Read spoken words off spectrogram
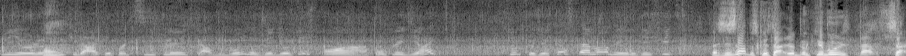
puis euh, le Ah. truc, il arrêtait pas de siffler, de faire du bruit. Donc j'ai dit, ok, je prends un complet direct. Sauf que j'ai constamment des, des fuites. Bah, c'est ça, parce que ça- le peu que tu bouges, Bah, ça,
